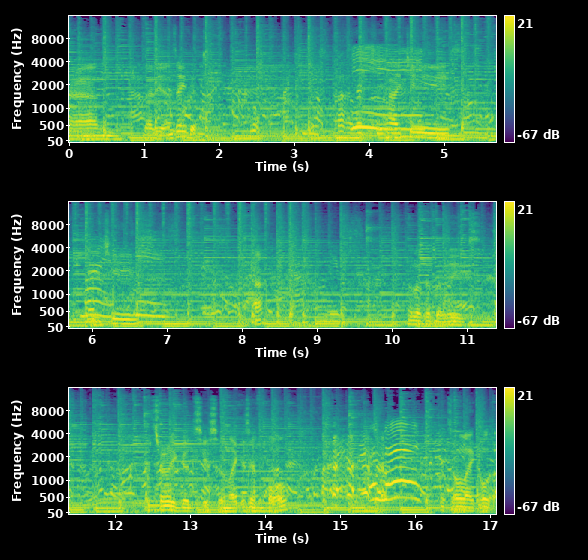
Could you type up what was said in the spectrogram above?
And Daddy and Zayden. Look. Ah, hi, say hi cheese. Cheese. Huh? Look at the leaves. It's really good season. Like, is it fall? It's all like all the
